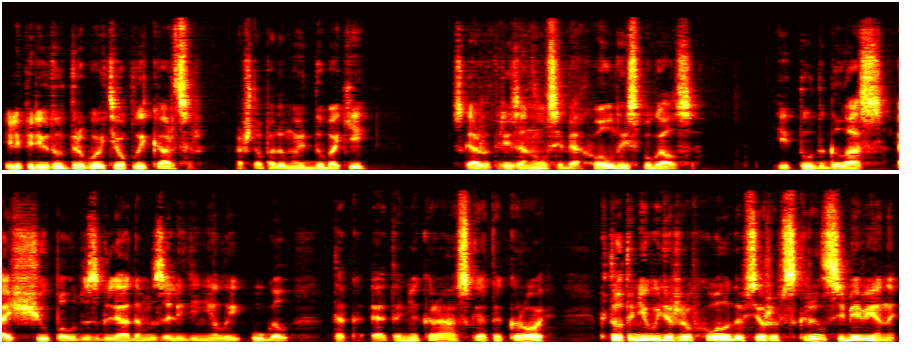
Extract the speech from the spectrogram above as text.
или переведут в другой теплый карцер. А что подумают дубаки? Скажут, резанул себя, холода испугался. И тут глаз ощупал взглядом заледенелый угол. Так это не краска, это кровь. Кто-то, не выдержав холода, все же вскрыл себе вены.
